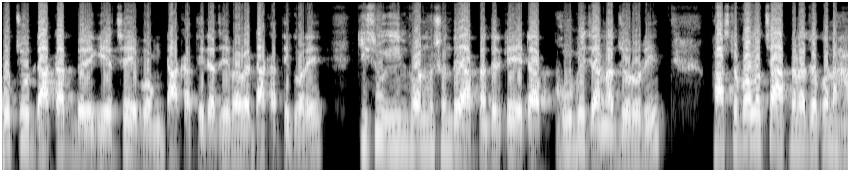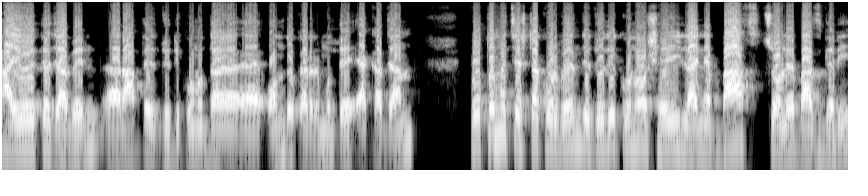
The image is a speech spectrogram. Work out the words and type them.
প্রচুর ডাকাত বেড়ে গিয়েছে এবং ডাকাতিরা যেভাবে ডাকাতি করে, কিছু ইনফরমেশন দিয়ে আপনাদেরকে এটা খুবই জানা জরুরি। ফার্স্ট অফ অল হচ্ছে, আপনারা যখন হাইওয়েতে যাবেন রাতে যদি কোনো অন্ধকারের মধ্যে একা যান, প্রথমে চেষ্টা করবেন যে যদি কোনো সেই লাইনে বাস চলে বাস গাড়ি,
